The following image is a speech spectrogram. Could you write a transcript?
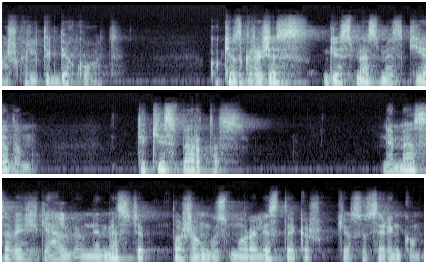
aš galiu tik dėkoti. Kokias gražias giesmes mes gėdam Tik jis vertas. Ne mes save išgelbėjom, ne mes čia pažangus moralistai kažkokie susirinkom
